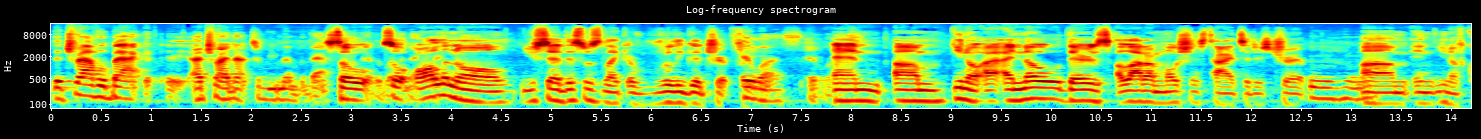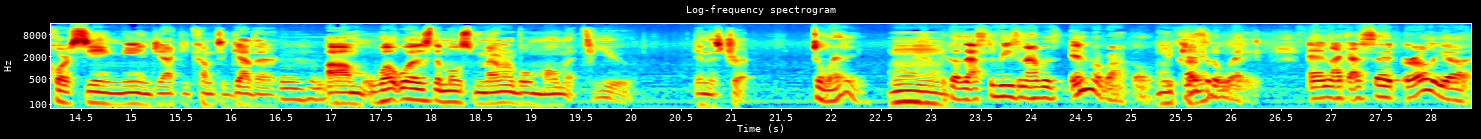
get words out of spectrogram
the travel back, I try not to remember that. So, so all in all, you said this was like a really good trip for it you. was it was. And um, you know, I, I know there's a lot of emotions tied to this trip. Mhm, Um, and you know, of course, seeing me and Jackie come together. mhm. Um, what was the most memorable moment for you in this trip? the wedding. Mm. because that's the reason I was in Morocco because Okay. of the wedding. And like I said earlier,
